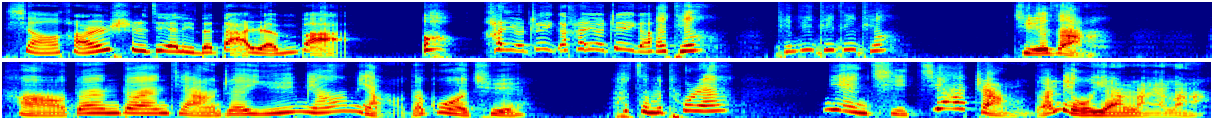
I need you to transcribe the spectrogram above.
小孩世界里的大人吧。哦，还有这个，还有这个，哎，停。停停停停停，橘子，好端端讲着于淼淼的过去，怎么突然念起家长的留言来了？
